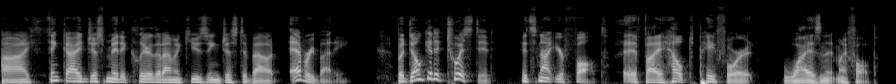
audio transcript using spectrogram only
I think I just made it clear that I'm accusing just about everybody. But don't get it twisted, it's not your fault. If I helped pay for it, why isn't it my fault?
